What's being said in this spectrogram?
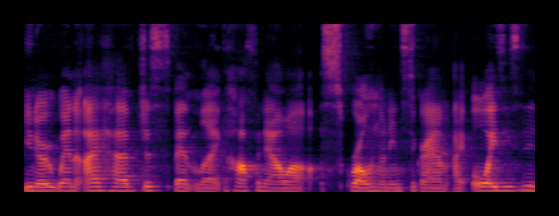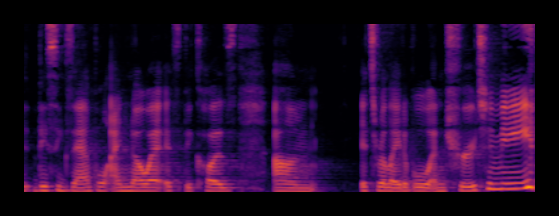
you know, when I have just spent like half an hour scrolling on Instagram, I always use this example. I know it, it's because um, it's relatable and true to me.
